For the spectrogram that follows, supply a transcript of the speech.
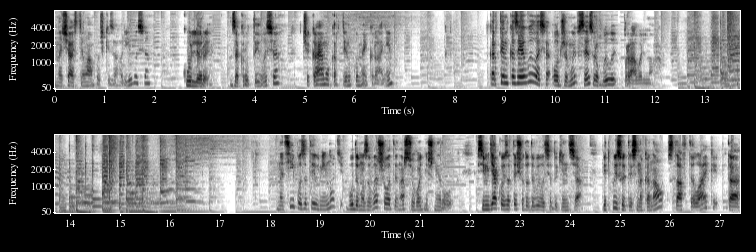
На щастя, лампочки загорілися, кулери закрутилися. Чекаємо картинку на екрані. Картинка з'явилася, отже, ми все зробили правильно. На цій позитивній ноті будемо завершувати наш сьогоднішній ролик. Всім дякую за те, що додивилися до кінця. Підписуйтесь на канал, ставте лайки та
